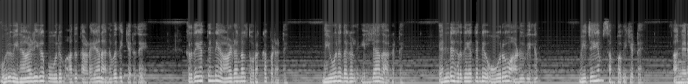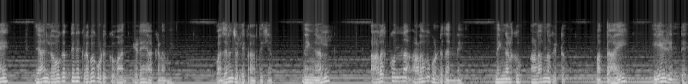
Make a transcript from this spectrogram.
ഒരു വിനാഴിക പോലും അത് തടയാൻ അനുവദിക്കരുതേ. ഹൃദയത്തിന്റെ ആഴങ്ങൾ തുറക്കപ്പെടട്ടെ. ന്യൂനതകൾ ഇല്ലാതാകട്ടെ. എന്റെ ഹൃദയത്തിന്റെ ഓരോ അണുവിലും വിജയം സംഭവിക്കട്ടെ. അങ്ങനെ ഞാൻ ലോകത്തിന് കൃപ കൊടുക്കുവാൻ ഇടയാക്കണമേ. വചനം ചൊല്ലി പ്രാർത്ഥിക്കാം. നിങ്ങൾ അളക്കുന്ന അളവ് കൊണ്ട് തന്നെ നിങ്ങൾക്കും അളന്നു കിട്ടും. മത്തായി ഏഴിന്റെ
